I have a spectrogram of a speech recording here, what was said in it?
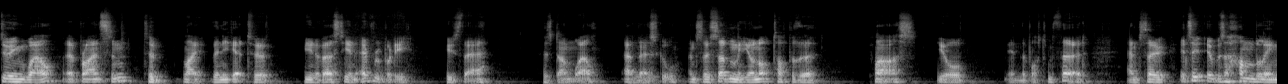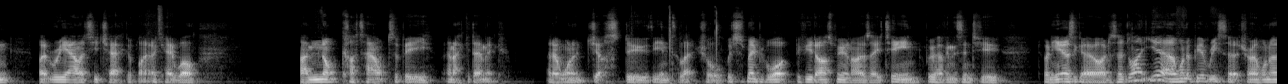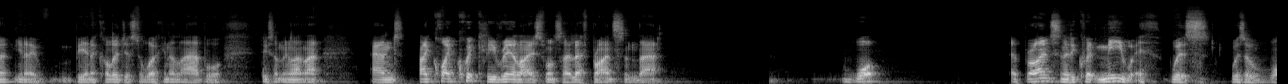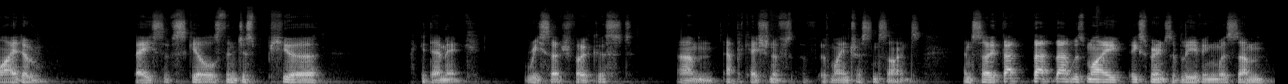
doing well at Bryanston to like then you get to university and everybody who's there has done well at their school, and so suddenly you're not top of the class, you're in the bottom third. And so it's a, it was a humbling like reality check of like, okay, well, I'm not cut out to be an academic. I don't want to just do the intellectual, which is maybe what if you'd asked me when I was 18, we were having this interview 20 years ago, I'd have said, like, yeah, I want to be a researcher. I want to, you know, be an ecologist or work in a lab or do something like that. And I quite quickly realized once I left Bryanston that what Bryanston had equipped me with was was a wider base of skills than just pure academic, research focused um, application of, of, of, my interest in science. And so that that that was my experience of leaving. Was um,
